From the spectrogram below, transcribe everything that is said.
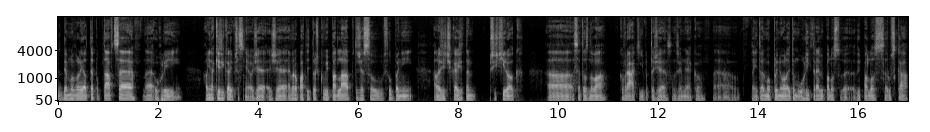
kde mluvili o té poptávce uhlí a oni taky říkali přesně, že, že Evropa teď trošku vypadla, protože jsou, jsou plní, ale že čekají, že ten příští rok se to znova jako vrátí, protože samozřejmě jako není to jen o plynu, ale i tomu uhlí, které vypadlo, vypadlo z Ruska,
